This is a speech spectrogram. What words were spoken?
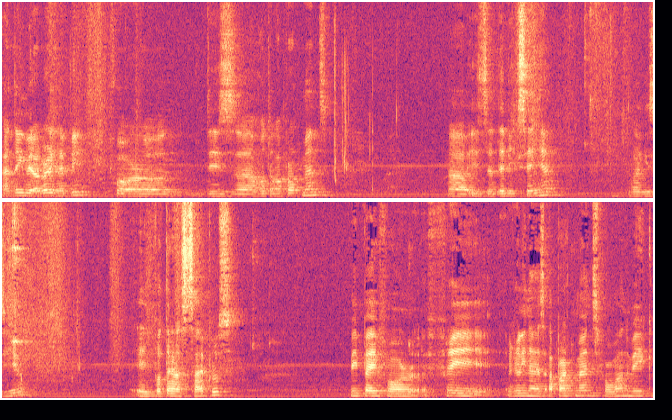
I think we are very happy for uh, this uh, hotel apartment. Uh, it's the Debbie Xenia, like is here, in Protaras, Cyprus. We pay for three really nice apartments for one week,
